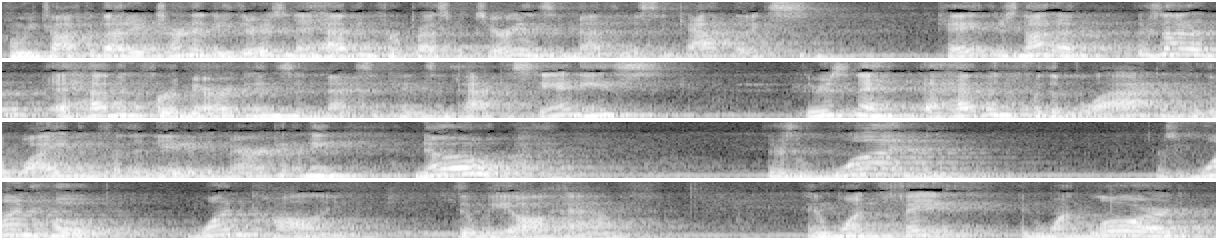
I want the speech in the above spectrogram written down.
When we talk about eternity, there isn't a heaven for Presbyterians and Methodists and Catholics. Okay? There's not a, there's not a, a heaven for Americans and Mexicans and Pakistanis. There isn't a, a heaven for the black and for the white and for the Native American. I mean, no. There's one. There's one hope, one calling that we all have, and one faith and one Lord.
